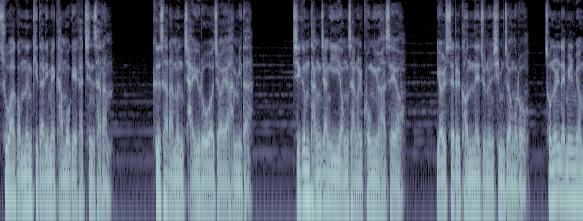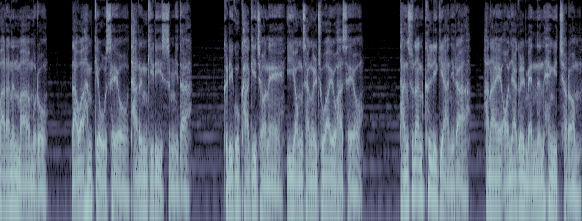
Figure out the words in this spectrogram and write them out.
수확 없는 기다림의 감옥에 갇힌 사람, 그 사람은 자유로워져야 합니다. 지금 당장 이 영상을 공유하세요. 열쇠를 건네주는 심정으로, 손을 내밀며 말하는 마음으로, 나와 함께 오세요. 다른 길이 있습니다. 그리고 가기 전에 이 영상을 좋아요 하세요. 단순한 클릭이 아니라 하나의 언약을 맺는 행위처럼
